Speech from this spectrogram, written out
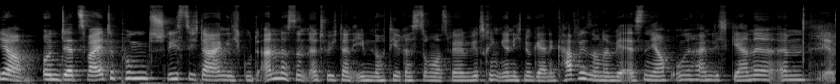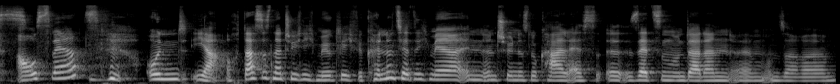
Ja, und der zweite Punkt schließt sich da eigentlich gut an. Das sind natürlich dann eben noch die Restaurants. Wir, wir trinken ja nicht nur gerne Kaffee, sondern wir essen ja auch unheimlich gerne ähm, yes. auswärts. und ja, auch das ist natürlich nicht möglich. Wir können uns jetzt nicht mehr in ein schönes Lokal äh, setzen und da dann ähm, unsere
